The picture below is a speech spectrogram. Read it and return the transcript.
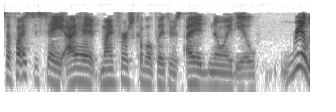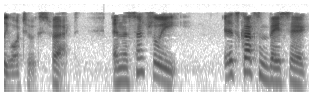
suffice to say, I had my first couple of playthroughs. I had no idea really what to expect, and essentially, it's got some basic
